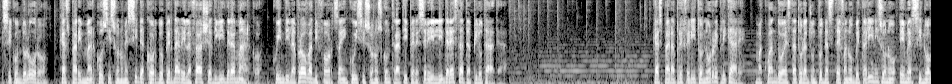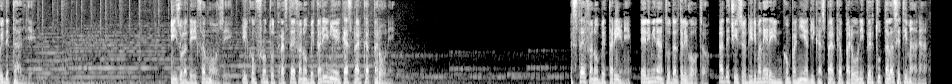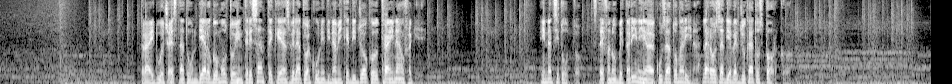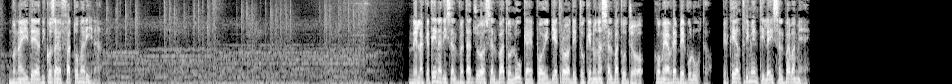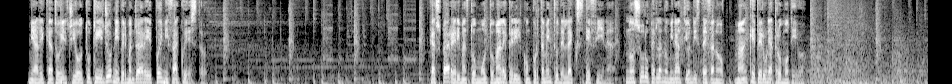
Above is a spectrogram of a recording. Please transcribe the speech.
Secondo loro, Caspar e Marco si sono messi d'accordo per dare la fascia di leader a Marco, quindi la prova di forza in cui si sono scontrati per essere il leader è stata pilotata. Caspar ha preferito non replicare, ma quando è stato raggiunto da Stefano Bettarini sono emersi nuovi dettagli. Isola dei famosi, il confronto tra Stefano Bettarini e Caspar Capparoni. Stefano Bettarini, eliminato dal televoto, ha deciso di rimanere in compagnia di Caspar Capparoni per tutta la settimana. Tra i due c'è stato un dialogo molto interessante che ha svelato alcune dinamiche di gioco tra i naufraghi. Innanzitutto, Stefano Bettarini ha accusato Marina La Rosa di aver giocato sporco. Non hai idea di cosa ha fatto Marina. Nella catena di salvataggio ha salvato Luca e poi dietro ha detto che non ha salvato Joe, come avrebbe voluto, perché altrimenti lei salvava me. Mi ha leccato il CO tutti i giorni per mangiare e poi mi fa questo. Caspar è rimasto molto male per il comportamento dell'ex Stefina, non solo per la nomination di Stefano, ma anche per un altro motivo.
